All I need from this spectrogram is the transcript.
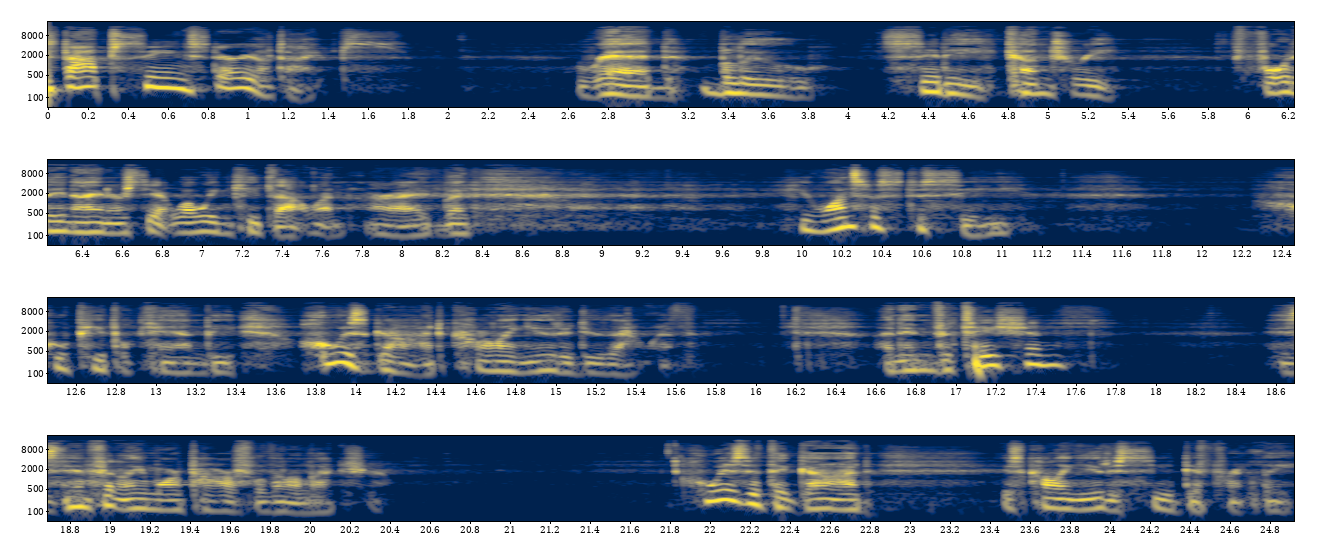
stop seeing stereotypes red, blue, city, country, 49ers. Yeah, well, we can keep that one, all right? But he wants us to see who people can be. Who is God calling you to do that with? An invitation is infinitely more powerful than a lecture. Who is it that God is calling you to see differently?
